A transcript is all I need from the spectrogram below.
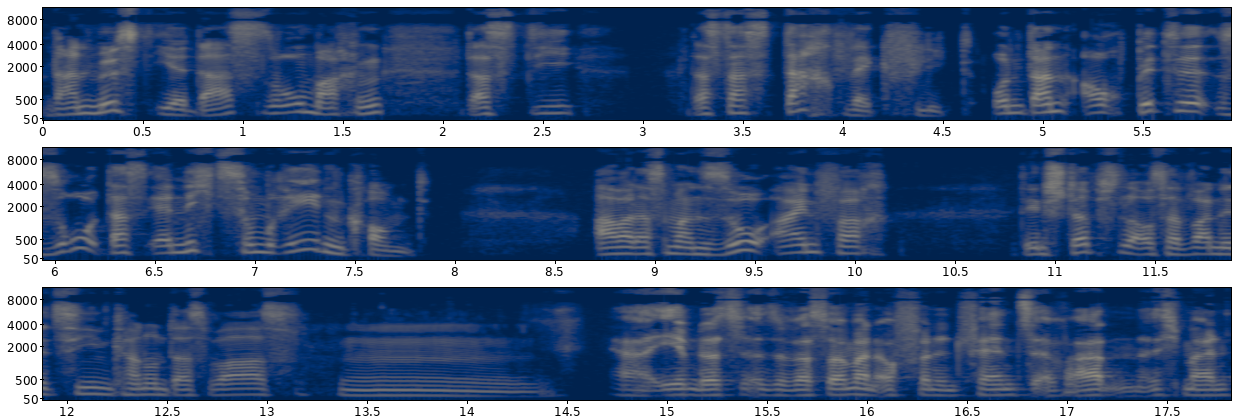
dann müsst ihr das so machen, dass die, dass das Dach wegfliegt und dann auch bitte so, dass er nicht zum Reden kommt. Aber dass man so einfach den Stöpsel aus der Wanne ziehen kann und das war's. Hm. Ja, eben das, also was soll man auch von den Fans erwarten? Ich meine,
